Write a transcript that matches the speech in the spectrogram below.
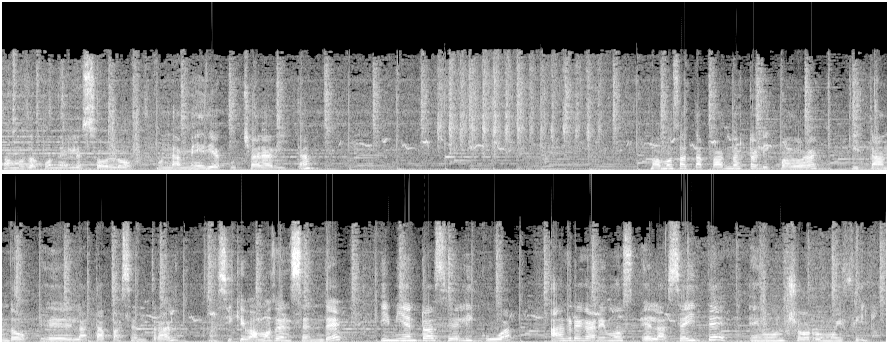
vamos a ponerle solo una media cucharadita. Vamos a tapar nuestra licuadora quitando eh, la tapa central, así que vamos a encender y mientras se licúa agregaremos el aceite en un chorro muy fino.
